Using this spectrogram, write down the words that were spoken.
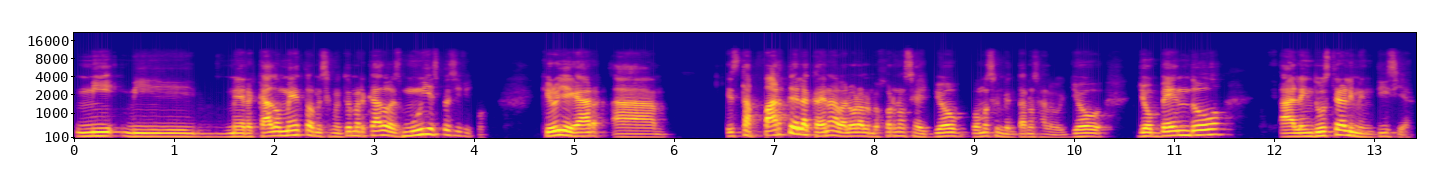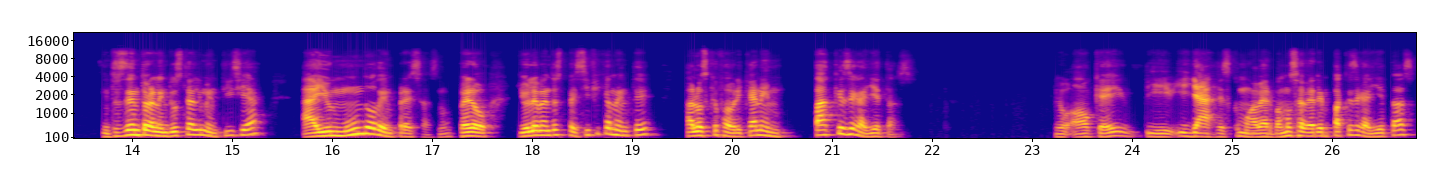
mi, mi mercado meta, mi segmento de mercado es muy específico. Quiero llegar a esta parte de la cadena de valor, a lo mejor, no sé, yo, vamos a inventarnos algo. Yo, yo vendo a la industria alimenticia. Entonces, dentro de la industria alimenticia hay un mundo de empresas, ¿no? Pero yo le vendo específicamente a los que fabrican empaques de galletas. Ah, ok, y, ya, es como, a ver, vamos a ver empaques de galletas,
